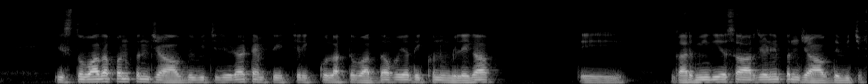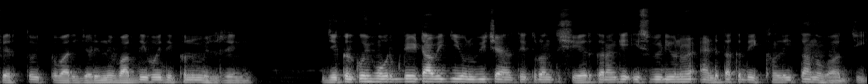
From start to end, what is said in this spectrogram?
ਇਸ ਤੋਂ ਬਾਅਦ ਆਪਾਂ ਨੂੰ ਪੰਜਾਬ ਦੇ ਵਿੱਚ ਜਿਹੜਾ ਟੈਂਪਰੇਚਰ ਇੱਕੋ ਲੱਖਤ ਵਾਧਾ ਹੋਇਆ ਦੇਖਣ ਨੂੰ ਮਿਲੇਗਾ ਤੇ ਗਰਮੀ ਦੇ ਅਸਾਰ ਜਿਹੜੇ ਪੰਜਾਬ ਦੇ ਵਿੱਚ ਫਿਰ ਤੋਂ ਇੱਕ ਵਾਰੀ ਜਿਹੜੇ ਨੇ ਵਾਧੇ ਹੋਏ ਦੇਖਣ ਨੂੰ ਮਿਲ ਰਹੇ ਨੇ। ਜੇਕਰ ਕੋਈ ਹੋਰ ਅਪਡੇਟ ਆਵੇਗੀ ਉਹਨੂੰ ਵੀ ਚੈਨਲ ਤੇ ਤੁਰੰਤ ਸ਼ੇਅਰ ਕਰਾਂਗੇ। ਇਸ ਵੀਡੀਓ ਨੂੰ ਐਂਡ ਤੱਕ ਦੇਖਣ ਲਈ ਧੰਨਵਾਦ ਜੀ।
